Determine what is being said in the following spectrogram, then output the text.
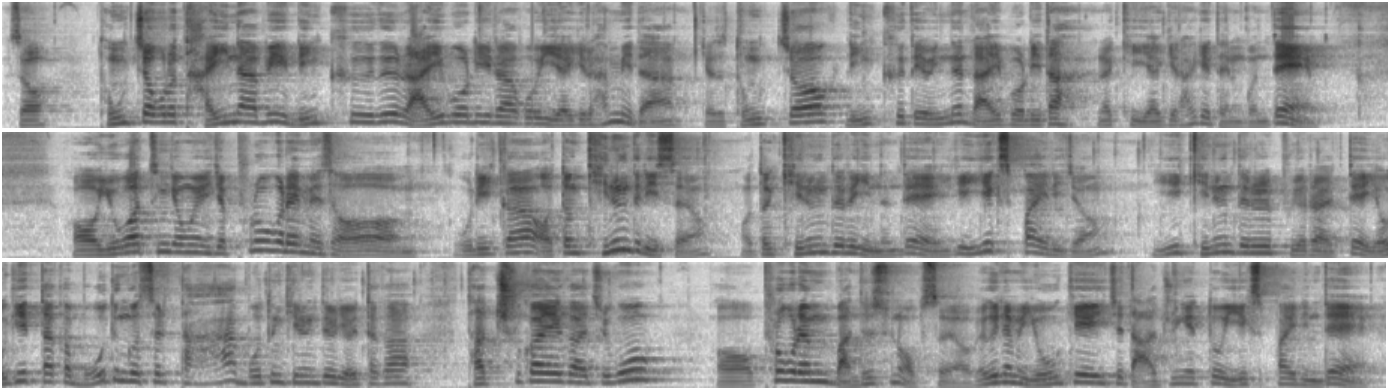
그래서 동적으로 dynamic linked library라고 이야기를 합니다. 그래서 동적 링크 되어 있는 library다. 이렇게 이야기를 하게 되는 건데 어, 요 같은 경우에 이제 프로그램에서 우리가 어떤 기능들이 있어요. 어떤 기능들이 있는데 이게 EXE 파일이죠. 이 기능들을 부여를 할 때 여기에다가 모든 것을 다 모든 기능들을 여기다가 다 추가해 가지고 어, 프로그램 만들 수는 없어요. 왜 그러냐면 요게 이제 나중에 또 EXE 파일인데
